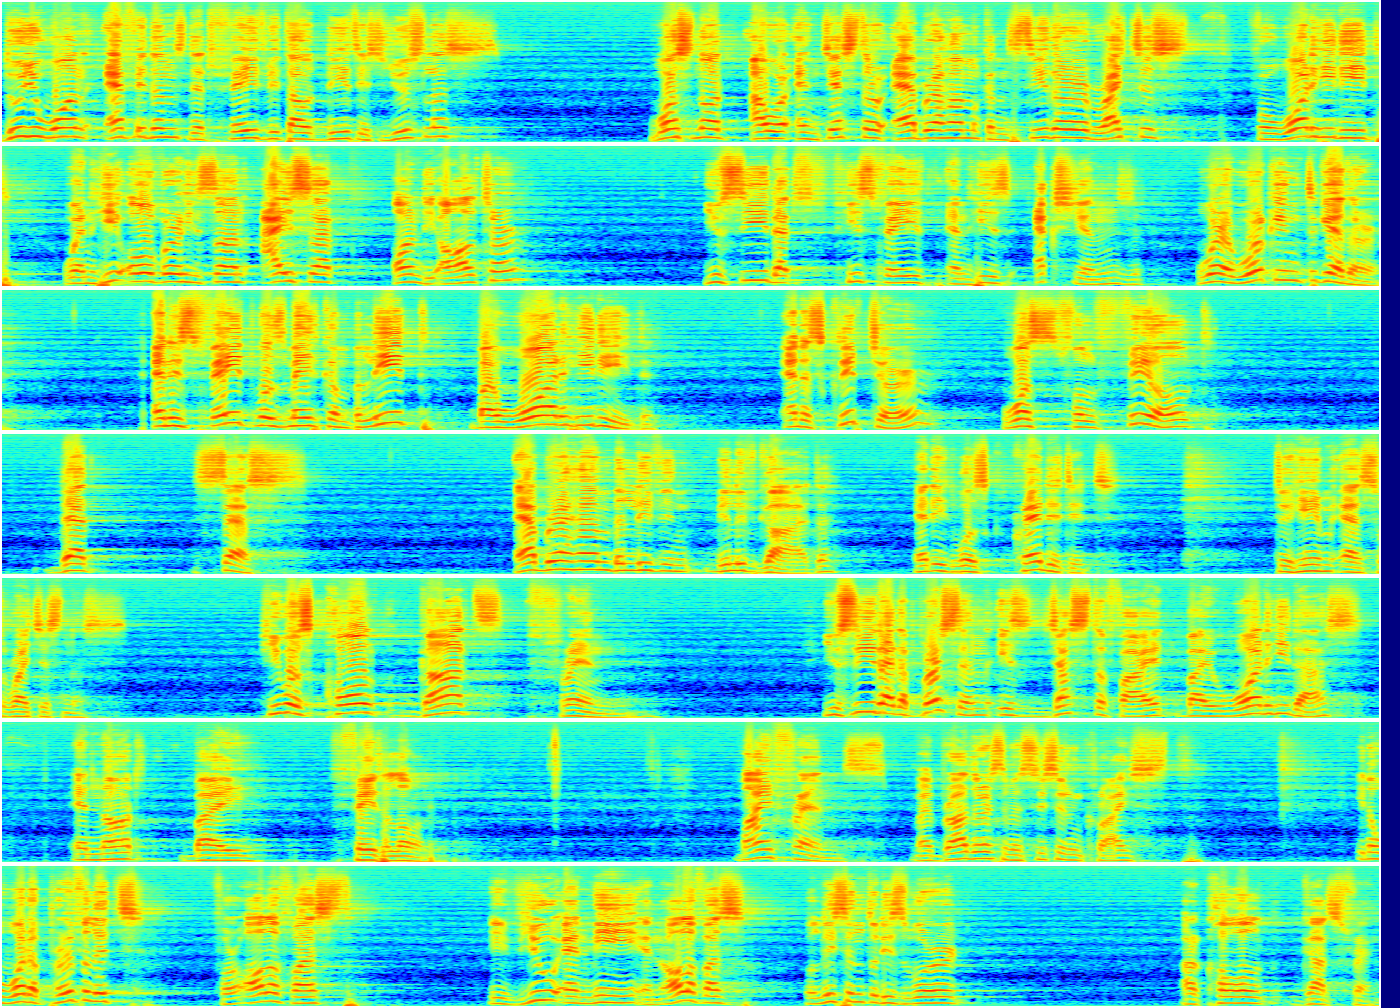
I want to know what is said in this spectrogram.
do you want evidence that faith without deeds is useless? Was not our ancestor Abraham considered righteous for what he did when he offered his son Isaac on the altar? You see that his faith and his actions were working together and his faith was made complete by what he did. And the scripture was fulfilled that says, Abraham believed, in, believed God, and it was credited to him as righteousness. He was called God's friend. You see that a person is justified by what he does and not by faith alone. My friends, my brothers and my sisters in Christ, you know what a privilege for all of us if you and me and all of us who listen to this word are called God's friend.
